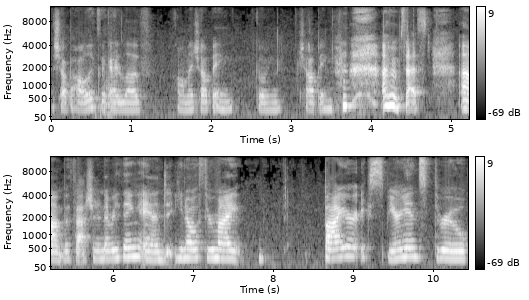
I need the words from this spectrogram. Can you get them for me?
a shopaholic. Like I love online shopping, going shopping. I'm obsessed um, with fashion and everything. And you know, through my buyer experience through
